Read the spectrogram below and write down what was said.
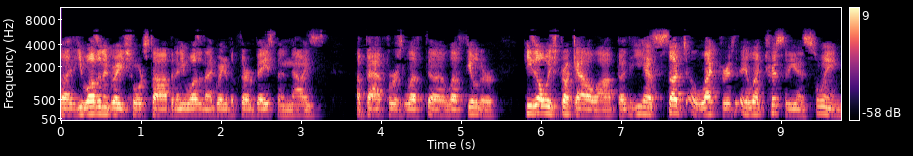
but he wasn't a great shortstop, and then he wasn't that great of a third baseman. And now he's a bat first left uh, left fielder. He's always struck out a lot, but he has such electric electricity in his swing,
